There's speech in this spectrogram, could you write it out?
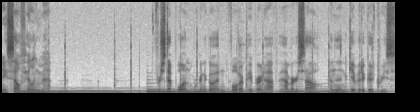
and a self-healing mat. For step one, we're going to go ahead and fold our paper in half hamburger style and then give it a good crease.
